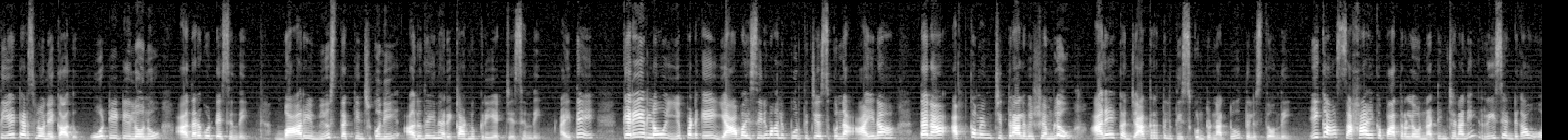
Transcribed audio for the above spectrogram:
థియేటర్స్లోనే కాదు ఓటీటీలోనూ అదరగొట్టేసింది. భారీ వ్యూస్ దక్కించుకుని అరుదైన రికార్డును క్రియేట్ చేసింది. అయితే కెరీర్లో ఇప్పటికే యాభై సినిమాలు పూర్తి చేసుకున్న ఆయన తన అప్కమింగ్ చిత్రాల విషయంలో అనేక జాగ్రత్తలు తీసుకుంటున్నట్టు తెలుస్తోంది. ఇక సహాయక పాత్రలో నటించనని రీసెంట్గా ఓ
